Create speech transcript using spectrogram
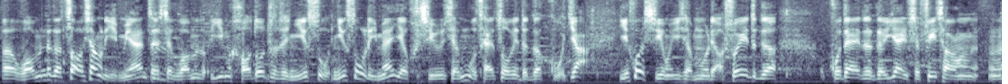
呃，我们这个造像里面，这是我们因为好多都是泥塑，泥塑里面也会使用一些木材作为这个骨架，也会使用一些木料，所以这个。古代这个谚语是非常嗯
